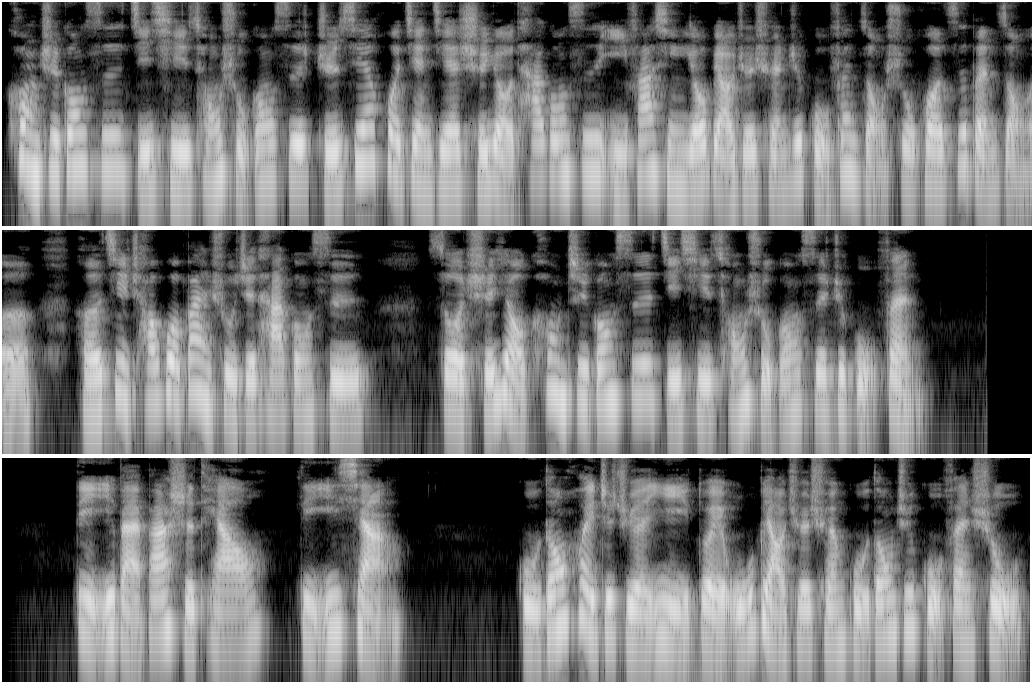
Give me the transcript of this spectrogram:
控制公司及其从属公司直接或间接持有他公司已发行有表决权之股份总数或资本总额合计超过半数之他公司。所持有控制公司及其从属公司之股份。第一百八十条第一项，股东会之决议对无表决权股东之股份数，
